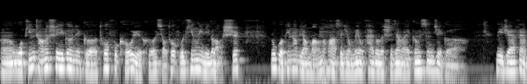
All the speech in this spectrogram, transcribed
嗯，我平常呢是一个那个托福口语和小托福听力的一个老师，如果平常比较忙的话，所以就没有太多的时间来更新这个励志 FM。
